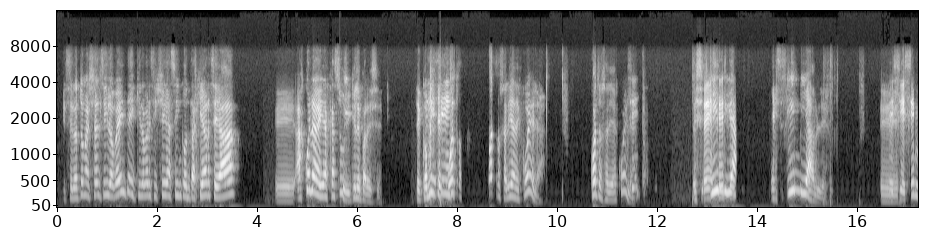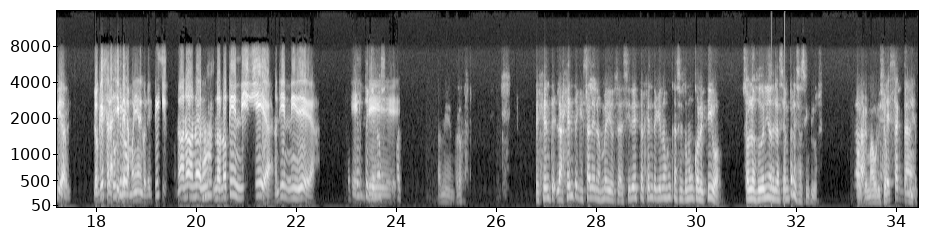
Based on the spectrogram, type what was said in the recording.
que se lo tome allá el siglo XX y quiero ver si llega sin contagiarse a eh, a escuela y ¿qué le parece? Te comiste Cuatro, cuatro, salidas de escuela. Cuatro salidas de escuela. Es, inviable. es inviable. sí, es inviable. Lo que es a las 7 de la mañana en colectivo. No, no, no, ah. no, no tienen ni idea, no tienen ni idea. Gente que no este, También, profe. Gente, la gente que sale en los medios a decir esto es gente que nunca se tomó un colectivo. Son los dueños de las empresas incluso. Porque Mauricio exactamente.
